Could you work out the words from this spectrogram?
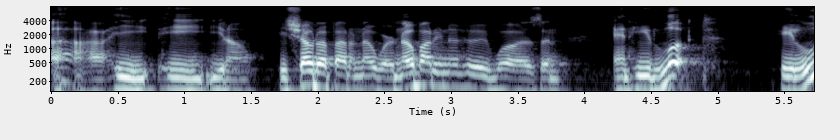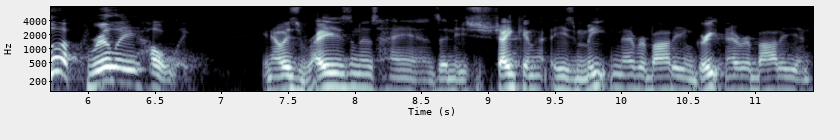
uh, he, he, you know, he showed up out of nowhere. Nobody knew who he was, and, and he looked, he looked really holy. You know, he's raising his hands and he's shaking, he's meeting everybody and greeting everybody. And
